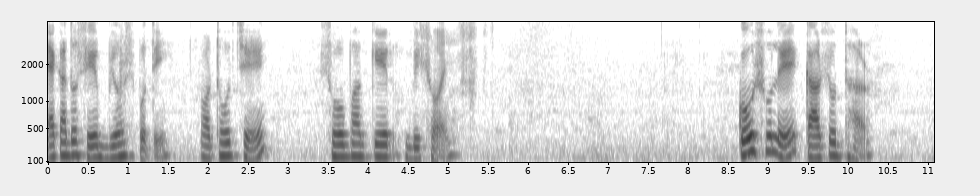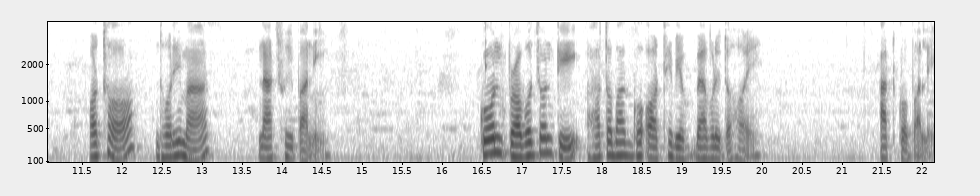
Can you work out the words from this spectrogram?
একাদশে বৃহস্পতি অর্থ হচ্ছে সৌভাগ্যের বিষয়। কৌশলে কার্যোদ্ধার, অর্থ ধরি মাছ, না ছুঁই পানি। কোন প্রবচনটি হতভাগ্য অর্থে ব্যবহৃত হয়? আটকপালে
